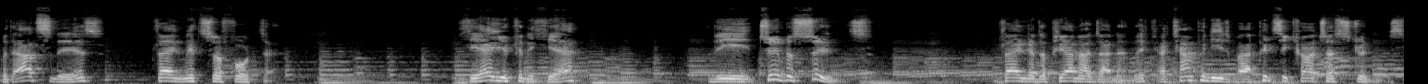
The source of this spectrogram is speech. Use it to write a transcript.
without snares playing mezzo forte. Here you can hear the two bassoons playing at a piano dynamic accompanied by pizzicato strings.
